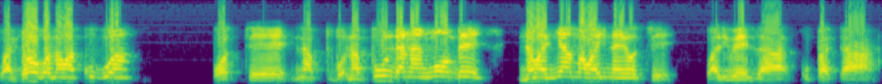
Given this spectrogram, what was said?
wadogo na wakubwa wote na, na punda na ng'ombe na wanyama wa aina yote waliweza kupata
